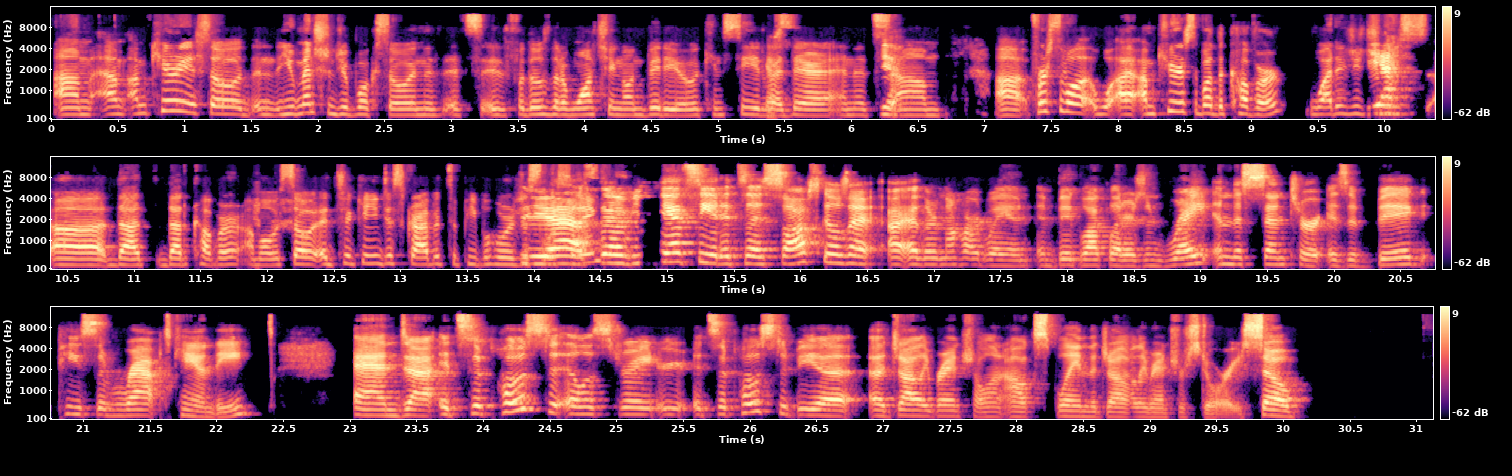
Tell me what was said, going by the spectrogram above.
Um, I'm, I'm curious. So you mentioned your book. So, and it's, it's, for those that are watching on video, you can see it yes. right there. And it's, um, uh, first of all, I'm curious about the cover. Why did you choose yes. uh, that that cover? I'm always so. Uh, can you describe it to people who are just yeah. Listening? So if you can't see it, it says "soft skills." I, I learned the hard way in, in big black letters, and right in the center is a big piece of wrapped candy, and uh, it's supposed to illustrate, or it's supposed to be a, a Jolly Rancher, and I'll explain the Jolly Rancher story. So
